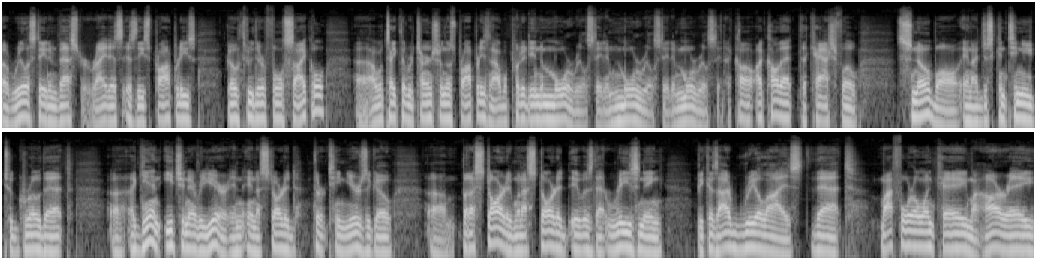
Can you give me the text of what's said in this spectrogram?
a real estate investor, right? As, as these properties go through their full cycle, uh, I will take the returns from those properties and I will put it into more real estate and more real estate and more real estate. I call I call that the cash flow snowball, and I just continue to grow that uh, again each and every year. And and I started 13 years ago, um, but I started when I started it was that reasoning because I realized that my 401k, my IRA,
